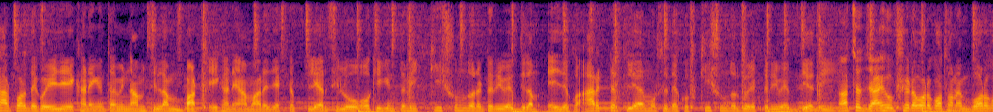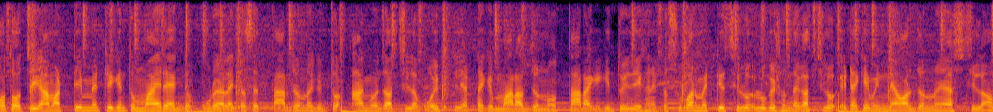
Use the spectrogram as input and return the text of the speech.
তারপর দেখো এই যে এখানে কিন্তু আমি নামছিলাম বাট এখানে আমার এই যে একটা প্লেয়ার ছিল ওকে কিন্তু আমি কি সুন্দর একটা রিভাইভ দিলাম। এই দেখো আরেকটা প্লেয়ার মরছে দেখো কি সুন্দর করে একটা রিভাইভ দিয়ে দিই। আচ্ছা যাই হোক সেটা বড় কথা নয় বড় কথা হচ্ছে আমার টিমমেটটি কিন্তু মায়ের একদম উড়ে লাইতেছে। তার জন্য কিন্তু আমিও যাচ্ছিলাম ওই প্লেয়ারটাকে মারার জন্য। তার আগে কিন্তু এই যে এখানে একটা সুপার ছিল লোকেশন দেখাচ্ছিল এটাকে আমি নেওয়ার জন্য আসছিলাম।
